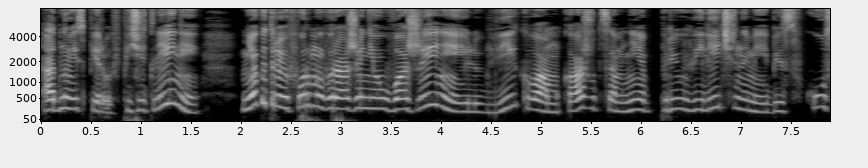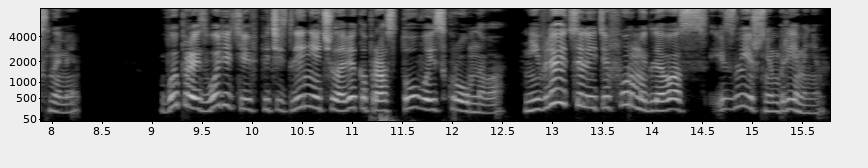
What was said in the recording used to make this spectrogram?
Одно из первых впечатлений — некоторые формы выражения уважения и любви к вам кажутся мне преувеличенными и безвкусными. Вы производите впечатление человека простого и скромного. Не являются ли эти формы для вас излишним бременем?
